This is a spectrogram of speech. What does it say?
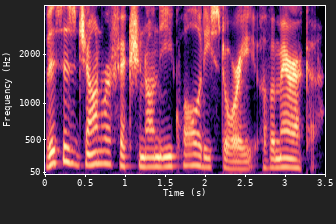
This is genre fiction on the equality story of America.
